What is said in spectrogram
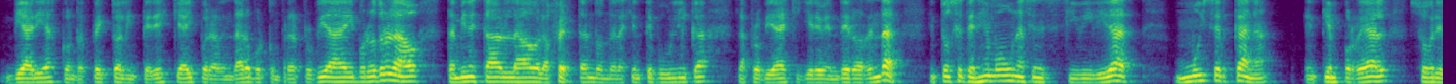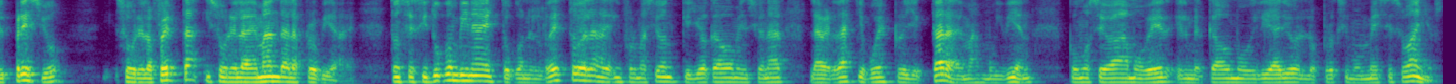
diarias con respecto al interés que hay por arrendar o por comprar propiedades. Y por otro lado, también está al lado la oferta, en donde la gente publica las propiedades que quiere vender o arrendar. Entonces tenemos una sensibilidad muy cercana en tiempo real sobre el precio, sobre la oferta y sobre la demanda de las propiedades. Entonces, si tú combinas esto con el resto de la información que yo acabo de mencionar, la verdad es que puedes proyectar además muy bien cómo se va a mover el mercado inmobiliario en los próximos meses o años.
